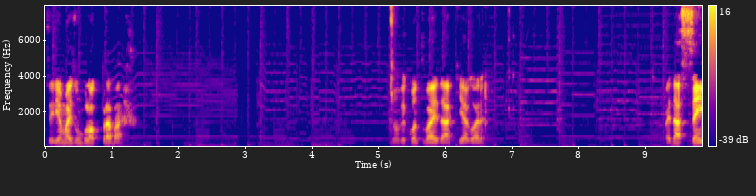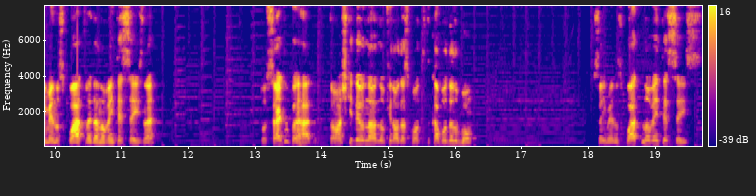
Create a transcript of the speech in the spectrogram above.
Seria mais um bloco para baixo. Vamos ver quanto vai dar aqui agora. Vai dar 100 menos 4, vai dar 96, né? Tô certo ou tô errado? Então acho que deu no final das contas, acabou dando bom. 100 menos 4, 96.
